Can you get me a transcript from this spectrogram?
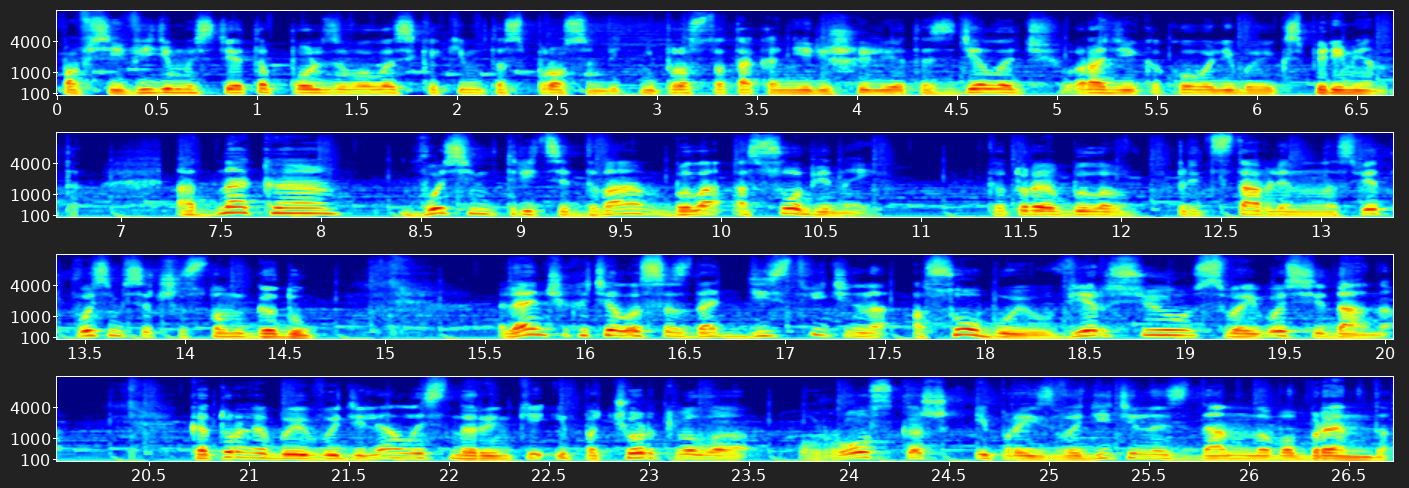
по всей видимости, это пользовалось каким-то спросом, ведь не просто так они решили это сделать ради какого-либо эксперимента. Однако 832 была особенной, которая была представлена на свет в 86 году. Лянчи хотела создать действительно особую версию своего седана, которая бы выделялась на рынке и подчеркивала роскошь и производительность данного бренда.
